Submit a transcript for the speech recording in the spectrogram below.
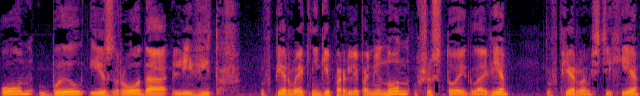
Он был из рода левитов. В первой книге Паралипоменон, в шестой главе, в первом стихе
